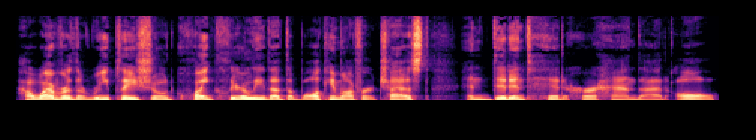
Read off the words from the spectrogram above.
However, the replay showed quite clearly that the ball came off her chest and didn't hit her hand at all.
